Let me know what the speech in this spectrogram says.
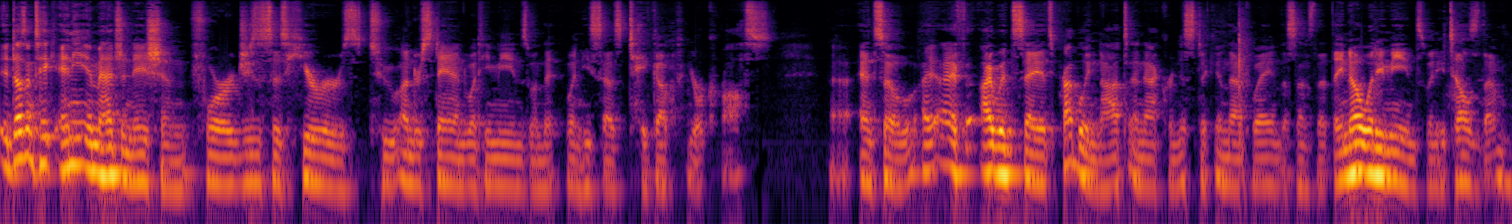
it doesn't take any imagination for Jesus's hearers to understand what he means when they, when he says, "Take up your cross." Uh, and so I, I, I, would say it's probably not anachronistic in that way, in the sense that they know what he means when he tells them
